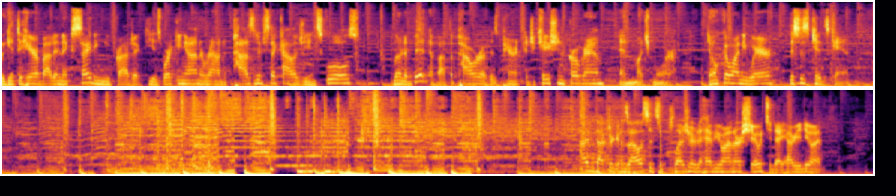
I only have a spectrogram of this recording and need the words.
We get to hear about an exciting new project he is working on around positive psychology in schools, learn a bit about the power of his parent education program, and much more. Don't go anywhere. This is Kids Can. Hi, Dr. Gonzalez. It's a pleasure to have you on our show today. How are you doing?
